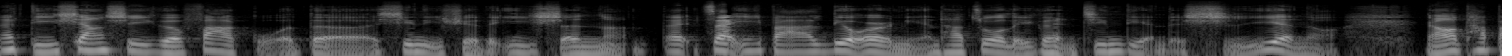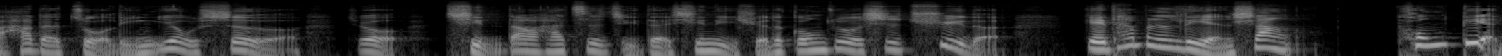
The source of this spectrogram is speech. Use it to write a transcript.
那迪香是一个法国的心理学的医生呢，在在一八六二年，他做了一个很经典的实验哦。然后他把他的左邻右舍就请到他自己的心理学的工作室去了，给他们脸上通电，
